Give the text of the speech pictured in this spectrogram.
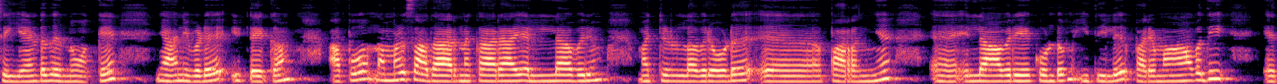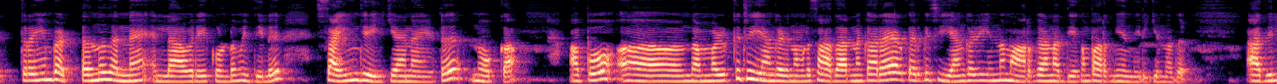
ചെയ്യേണ്ടതെന്നും ഒക്കെ ഞാനിവിടെ ഇട്ടേക്കാം. അപ്പോൾ നമ്മൾ സാധാരണക്കാരായ എല്ലാവരും മറ്റുള്ളവരോട് പറഞ്ഞ് എല്ലാവരെ കൊണ്ടും ഇതിൽ പരമാവധി എത്രയും പെട്ടെന്ന് തന്നെ എല്ലാവരെ കൊണ്ടും ഇതിൽ സൈൻ ചെയ്യിക്കാനായിട്ട് നോക്കാം. അപ്പോൾ നമ്മൾക്ക് ചെയ്യാൻ കഴിയും നമ്മുടെ സാധാരണക്കാരായ ആൾക്കാർക്ക് ചെയ്യാൻ കഴിയുന്ന മാർഗമാണ് അദ്ദേഹം പറഞ്ഞു തന്നിരിക്കുന്നത്. അതിൽ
